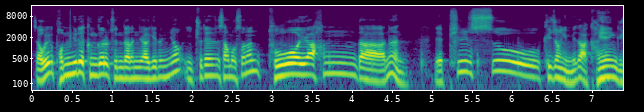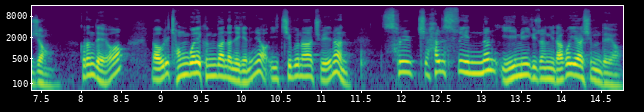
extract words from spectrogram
자, 우리가 법률의 근거를 둔다는 이야기는요. 이 주된 사무소는 두어야 한다는 예, 필수 규정입니다. 강행 규정. 그런데요, 어, 우리 정권에 근거한다는 얘기는요, 이 지분화주의는 설치할 수 있는 임의 규정이라고 이해하시면 돼요.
